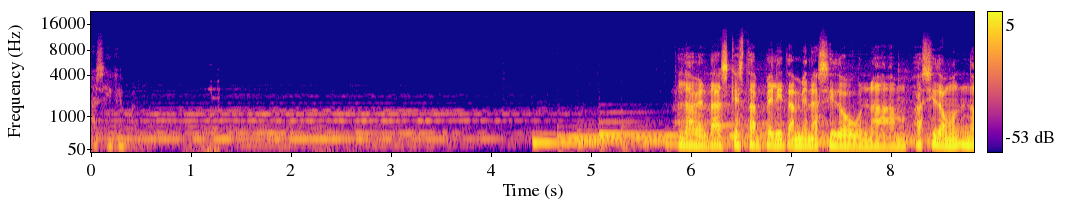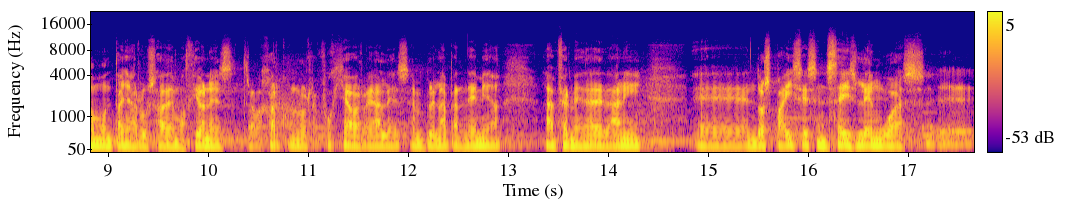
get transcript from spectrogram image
Así que bueno. La verdad es que esta peli también ha sido una, ha sido una montaña rusa de emociones. Trabajar con los refugiados reales en plena pandemia, la enfermedad de Dani, eh, en dos países, en seis lenguas. Eh,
